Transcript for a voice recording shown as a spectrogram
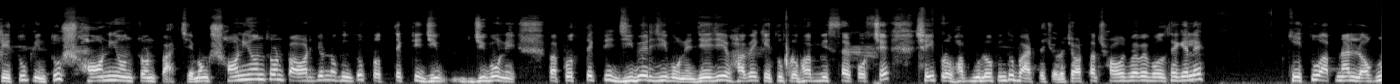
কেতু কিন্তু স্বনিয়ন্ত্রণ পাচ্ছে এবং স্বনিয়ন্ত্রণ পাওয়ার জন্য কিন্তু প্রত্যেকটি জীব- জীবনে বা প্রত্যেকটি জীবের জীবনে যে যেভাবে কেতু প্রভাব বিস্তার করছে, সেই প্রভাবগুলো কিন্তু বাড়তে চলেছে। অর্থাৎ সহজভাবে বলতে গেলে কেতু আপনার লগ্ন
